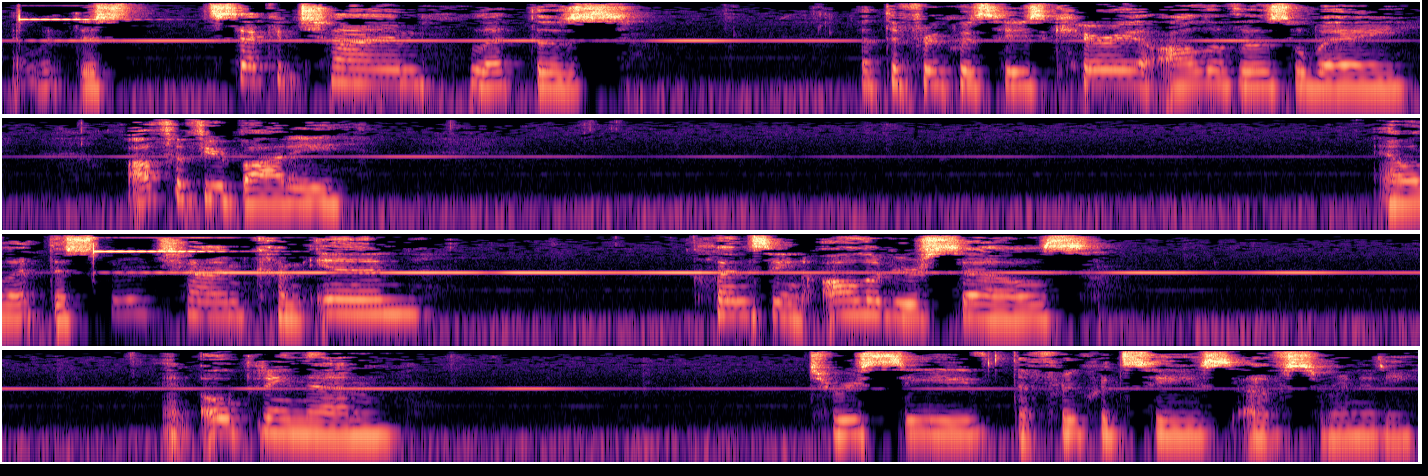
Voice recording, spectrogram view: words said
and with this second chime, let those let the frequencies carry all of those away off of your body. We'll let this third chime come in, cleansing all of your cells and opening them to receive the frequencies of serenity.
